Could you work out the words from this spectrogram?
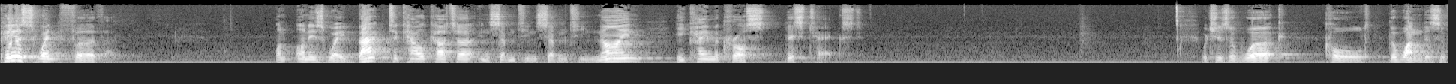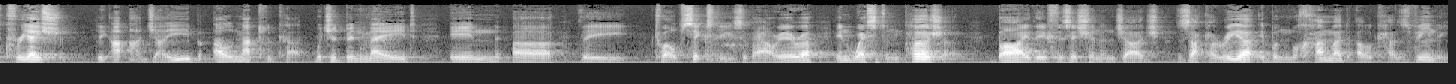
Pierce went further. On, on his way back to Calcutta in 1779, he came across this text, which is a work called The Wonders of Creation, the Ajaib al Makhlukat, which had been made in uh, the 1260s of our era in Western Persia by the physician and judge Zakaria ibn Muhammad al Qazvini.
